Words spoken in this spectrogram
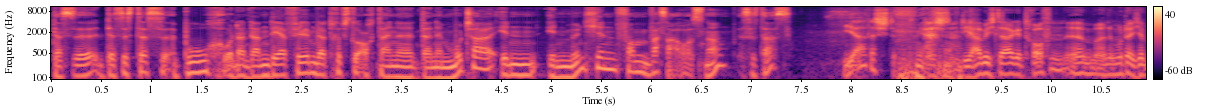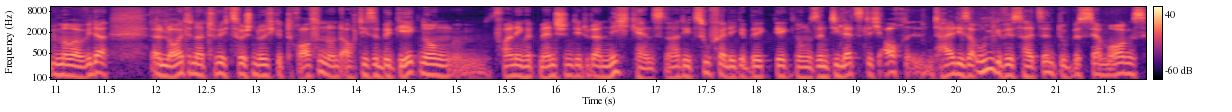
Das, äh, das ist das Buch oder dann der Film, da triffst du auch deine, deine Mutter in, in München vom Wasser aus, ne? Ist es das? Ja, das stimmt. Ja. Das stimmt. Die habe ich da getroffen, äh, meine Mutter. Ich habe immer mal wieder äh, Leute natürlich zwischendurch getroffen und auch diese Begegnungen, ähm, vor allen Dingen mit Menschen, die du dann nicht kennst, ne, die zufällige Begegnungen sind, die letztlich auch ein Teil dieser Ungewissheit sind. Du bist ja morgens,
